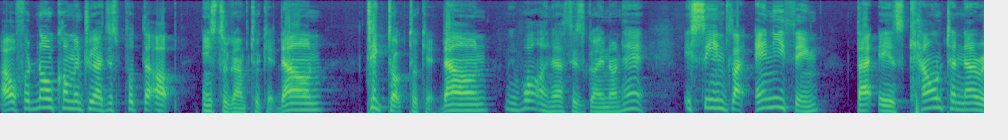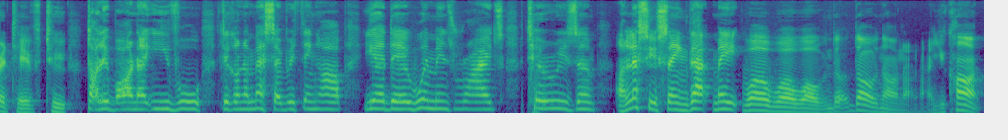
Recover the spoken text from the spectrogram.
I offered no commentary, I just put that up. Instagram took it down, TikTok took it down. I mean, what on earth is going on here? It seems like anything that is counter narrative to Taliban are evil, they're gonna mess everything up, yeah, they're women's rights, terrorism. Unless you're saying that, mate, whoa, whoa, whoa, no, no, no, no, you can't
